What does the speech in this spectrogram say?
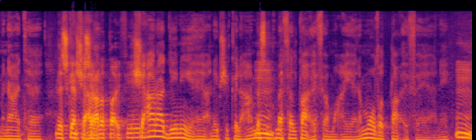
منعتها ليش كانت شعارات طائفيه؟ شعارات دينية يعني بشكل عام بس مم. تمثل طائفة معينة مو ضد طائفة يعني آه،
